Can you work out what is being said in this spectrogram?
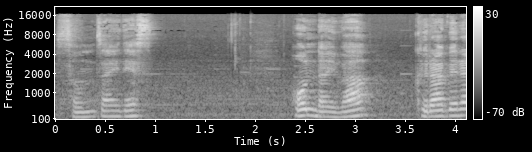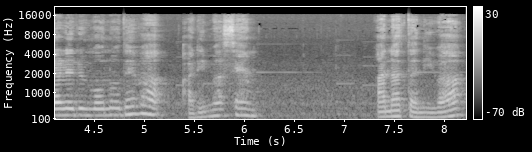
存在です。本来は比べられるものではありません。あなたには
